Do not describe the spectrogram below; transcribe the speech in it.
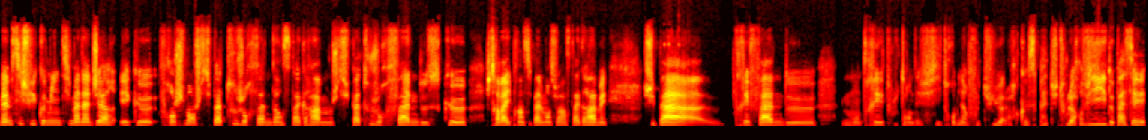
même si je suis community manager et que franchement, je ne suis pas toujours fan d'Instagram, je ne suis pas toujours fan de ce que je travaille principalement sur Instagram et je ne suis pas très fan de montrer tout le temps des filles trop bien foutues alors que c'est pas du tout leur vie, de passer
